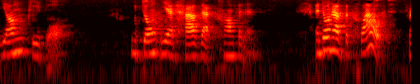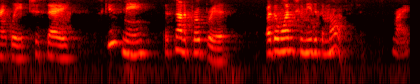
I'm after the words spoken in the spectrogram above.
young people who don't yet have that confidence and don't have the clout, frankly, to say, excuse me, that's not appropriate, are the ones who need it the most. Right.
